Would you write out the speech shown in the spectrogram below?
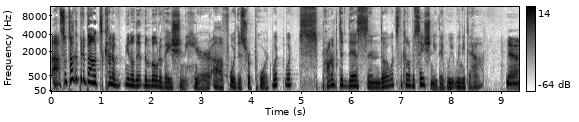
Uh, so, talk a bit about kind of you know the, the motivation here uh, for this report. What what's prompted this, and uh, what's the conversation you think we, we need to have? Yeah,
